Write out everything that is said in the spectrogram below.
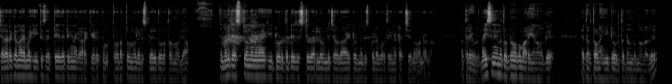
ചിലരൊക്കെ എന്ന് പറയുമ്പോൾ ഹീറ്റ് സെറ്റ് ചെയ്തിട്ട് ഇങ്ങനെ കറക്കിയെടുക്കും തുടത്തൊന്നുമില്ല ഡിസ്പ്ലേയിൽ തുടത്തൊന്നുമില്ല. നമ്മൾ ജസ്റ്റ് ഒന്ന് ഇങ്ങനെ ഹീറ്റ് കൊടുത്തിട്ട് ജസ്റ്റ് വിരലുകൊണ്ട് ചെറുതായിട്ടൊന്ന് ഡിസ്പ്ലേയുടെ പുറത്ത് ഇങ്ങനെ ടച്ച് ചെയ്യുന്നതുകൊണ്ടാണ് അത്രയേ ഉള്ളൂ. നൈസിന് ഇങ്ങനെ തൊട്ട് നോക്കുമ്പോൾ അറിയാം നമുക്ക് എത്രത്തോളം ഹീറ്റ് കൊടുത്തിട്ടുണ്ടെന്നുള്ളത്.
